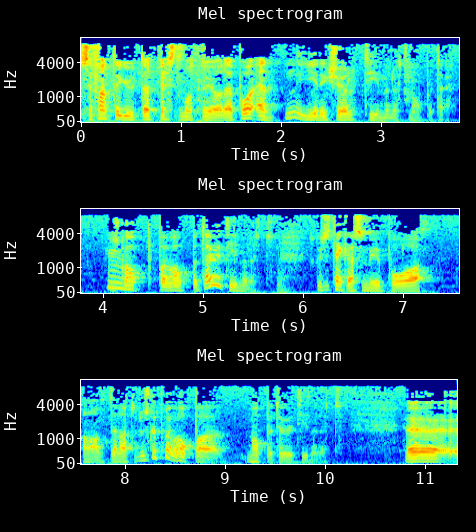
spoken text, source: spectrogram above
så fant jeg ut at beste måten å gjøre det på, enten gi deg sjøl ti minutter med hoppetau. Du skal hoppe, prøve hoppetau i ti minutter. Du skal ikke tenke så mye på annet enn at du skal prøve å hoppe med hoppetau i ti minutter. Eh,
